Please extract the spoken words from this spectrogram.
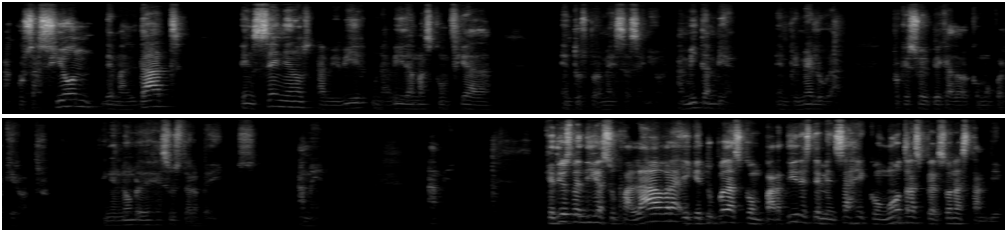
acusación, de maldad. Enséñanos a vivir una vida más confiada en tus promesas, Señor. A mí también, en primer lugar porque soy pecador como cualquier otro. En el nombre de Jesús te lo pedimos. Amén. Amén. Que Dios bendiga su palabra y que tú puedas compartir este mensaje con otras personas también.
